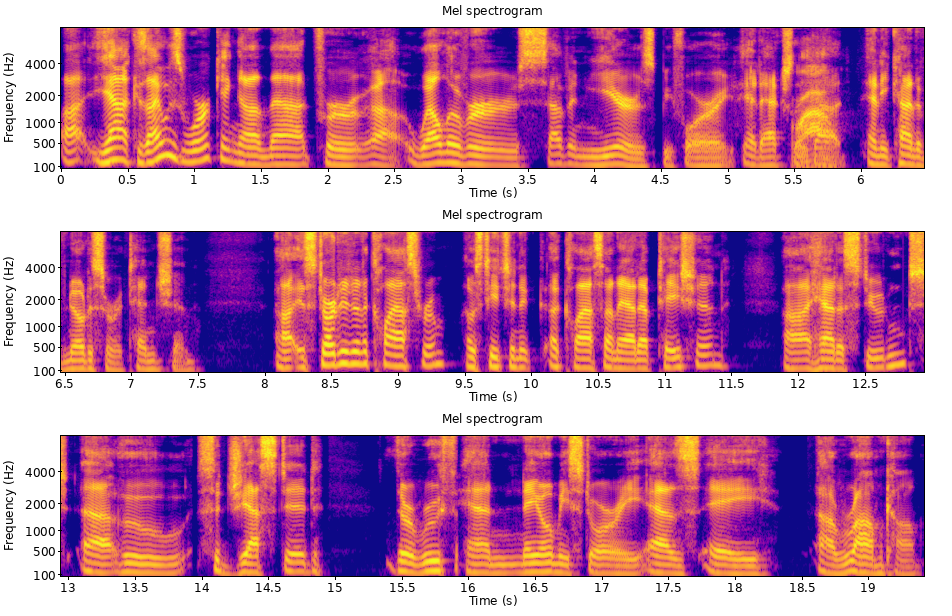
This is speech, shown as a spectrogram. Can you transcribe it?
Uh, yeah, because I was working on that for uh, well over seven years before it actually Wow. got any kind of notice or attention. Uh, it started in a classroom. I was teaching a, a class on adaptation. Uh, I had a student uh, who suggested the Ruth and Naomi story as a, a rom com.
